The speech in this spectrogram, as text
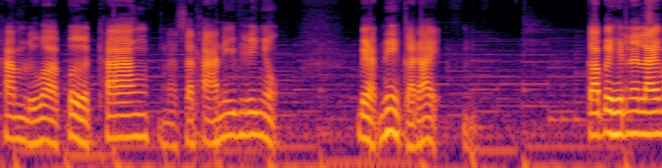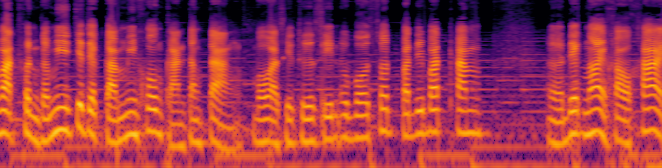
ธรรมหรือว่าเปิดทางสถานีพิทยุแบบนี้ก็ได้ก็ไปเห็นหลายวัดเพิ่นก็มีกิจกรรมมีโครงการต่างๆบ่ว่าสิถือศีลอุโบสถปฏิบัติธรรมเด็กน้อยเข้าค่าย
